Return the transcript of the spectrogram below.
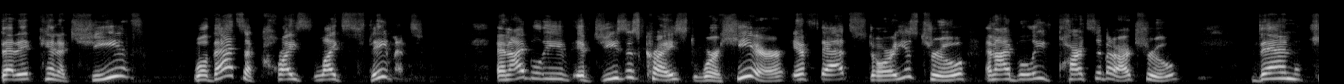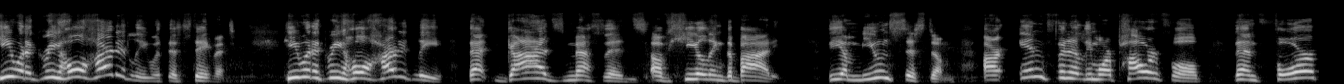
that it can achieve, well, that's a Christ like statement. And I believe if Jesus Christ were here, if that story is true, and I believe parts of it are true, then he would agree wholeheartedly with this statement. He would agree wholeheartedly that God's methods of healing the body, the immune system, are infinitely more powerful than for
